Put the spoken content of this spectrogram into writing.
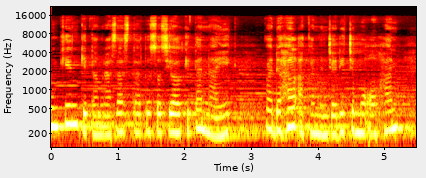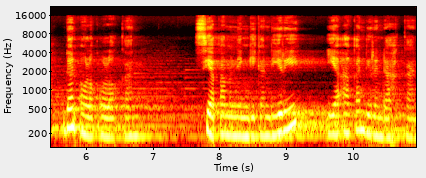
Mungkin kita merasa status sosial kita naik, padahal akan menjadi cemoohan dan olok-olokan. Siapa meninggikan diri, ia akan direndahkan.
